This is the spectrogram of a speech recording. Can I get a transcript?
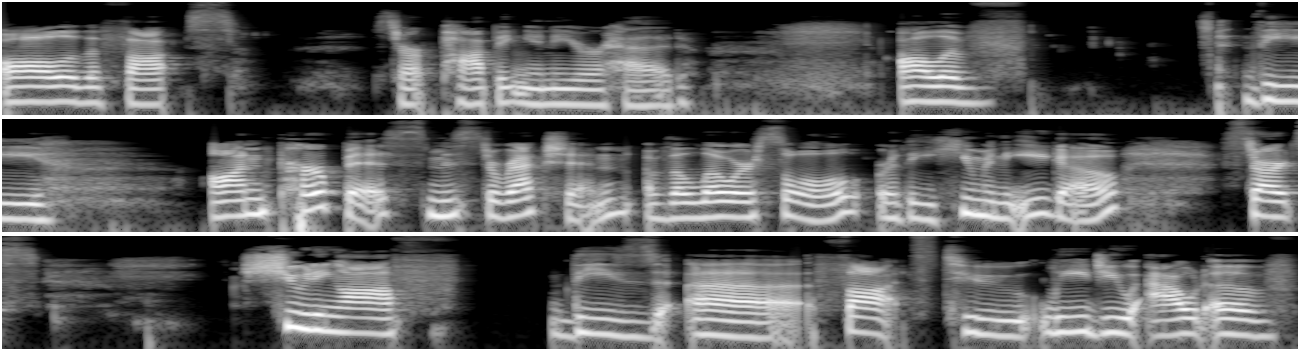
all of the thoughts start popping into your head. All of the on purpose misdirection of the lower soul or the human ego starts shooting off these uh, thoughts to lead you out of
